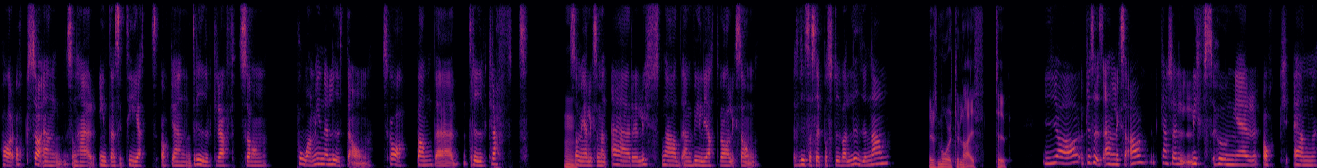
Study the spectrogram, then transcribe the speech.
har också en sån här intensitet och en drivkraft som påminner lite om skapande drivkraft. Mm. Som är liksom en ärelystnad, en vilja att vara liksom, visa sig på styva linan There's more to life, typ. Ja, precis. En liksom, ja, kanske livshunger och en...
